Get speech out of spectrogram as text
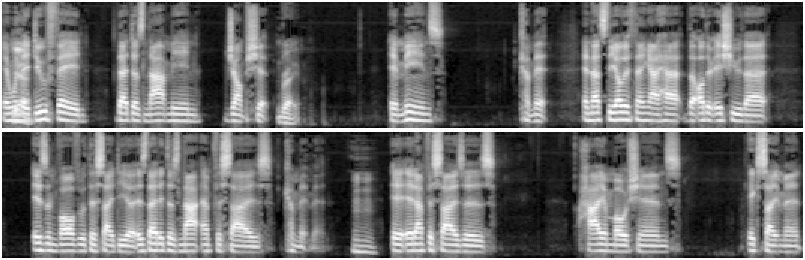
and when Yeah. they do fade that does not mean jump ship Right. it means commit and that's the other thing i had the other issue that is involved with this idea is that it does not emphasize commitment Mhm. it, it emphasizes high emotions excitement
